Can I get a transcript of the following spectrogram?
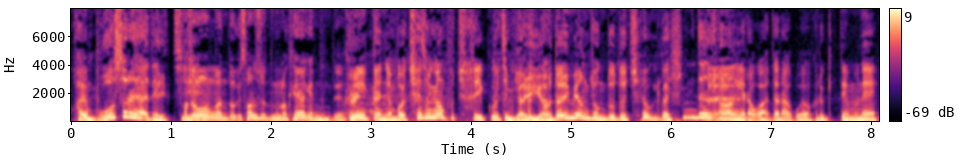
과연 무엇을 해야 될지. 서정원 감독이 선수 등록해야겠는데요. 그러니까요. 뭐 최성영 코치도 있고 지금 18명 정도도 채우기가 힘든 네. 상황이라고 하더라고요. 그렇기 때문에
